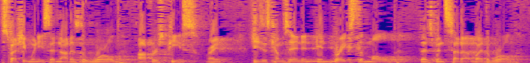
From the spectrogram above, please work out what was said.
Especially when he said, Not as the world offers peace, right? Jesus comes in and, and breaks the mold that's been set up by the world.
